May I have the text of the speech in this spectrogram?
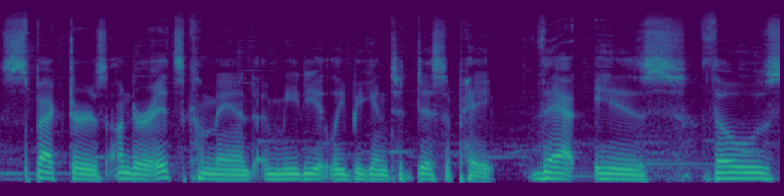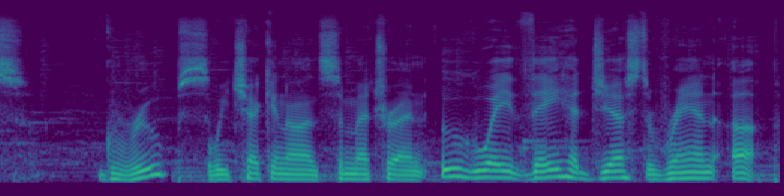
specters under its command immediately begin to dissipate. That is those groups. We check in on Symmetra and Oogway. They had just ran up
